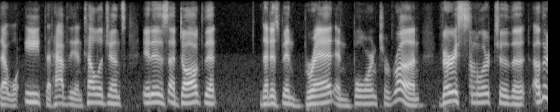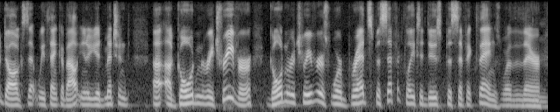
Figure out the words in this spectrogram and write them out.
that will eat, that have the intelligence. It is a dog that that has been bred and born to run, very similar to the other dogs that we think about. You know, you'd mentioned uh, a golden retriever. Golden retrievers were bred specifically to do specific things, whether they're mm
